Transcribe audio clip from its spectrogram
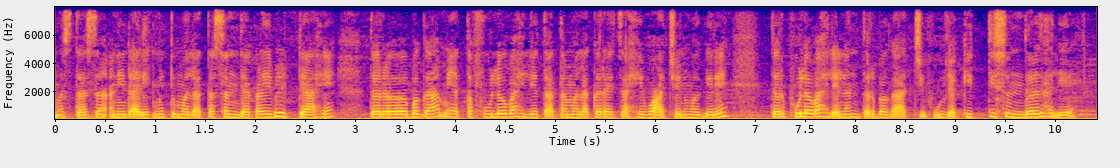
मस्त असं. आणि डायरेक्ट मी तुम्हाला आता संध्याकाळी भेटते आहे. तर बघा मी आता फुलं वाहिलेत. आता मला करायचं आहे वाचन वगैरे. तर फुलं वाहिल्यानंतर बघा आजची पूजा किती सुंदर झाली आहे.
